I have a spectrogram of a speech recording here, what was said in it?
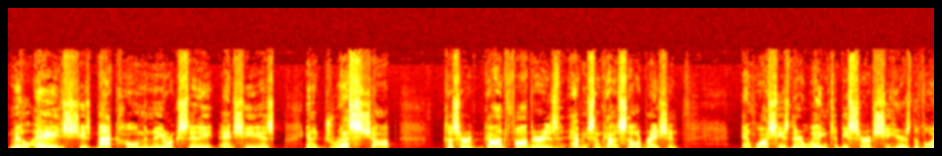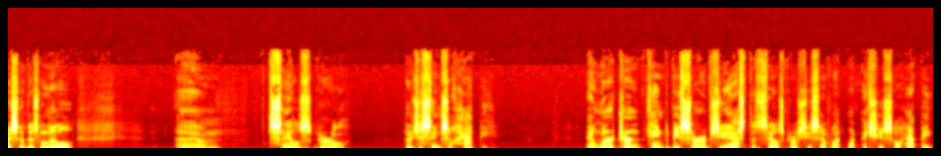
middle aged. She's back home in New York City, and she is in a dress shop because her godfather is having some kind of celebration. And while she's there waiting to be served, she hears the voice of this little um, sales girl who just seemed so happy. And when her turn came to be served, she asked the sales girl, she said, What, what makes you so happy?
